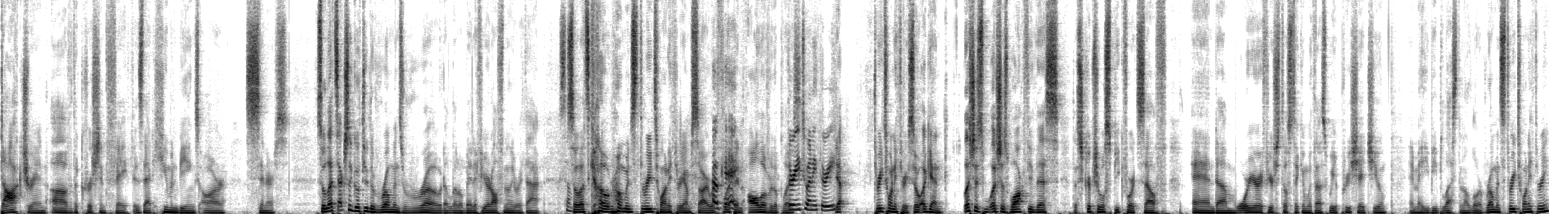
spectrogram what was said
doctrine of the Christian faith is that human beings are sinners. So let's actually go through the Romans road a little bit if you're at all familiar with that. So let's go Romans 3:23. I'm sorry, we're Okay. flipping all over the place. 323. Yep. 323. So again, let's just let's just walk through this. The scripture will speak for itself. And um, warrior, if you're still sticking with us, we appreciate you and may you be blessed in the Lord. Romans 3:23,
